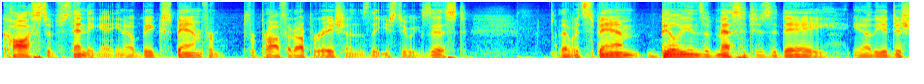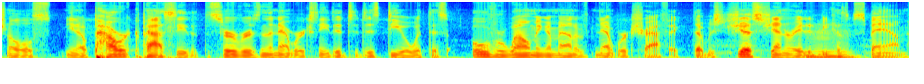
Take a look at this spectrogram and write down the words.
cost of sending it, you know, big spam for, for profit operations that used to exist that would spam billions of messages a day. You know, the additional, you know, power capacity that the servers and the networks needed to just deal with this overwhelming amount of network traffic that was just generated because of hmm. spam.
